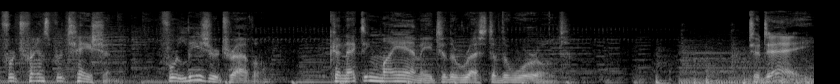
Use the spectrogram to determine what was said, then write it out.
for transportation, for leisure travel, connecting Miami to the rest of the world. Today,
